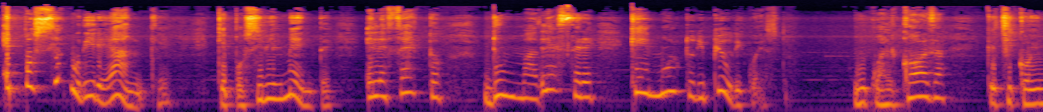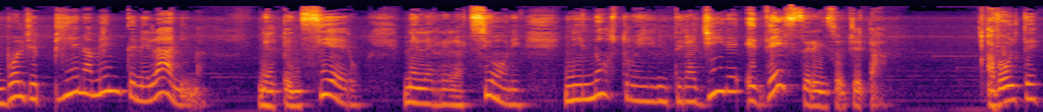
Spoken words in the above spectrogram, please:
E possiamo dire anche che possibilmente è l'effetto di un malessere che è molto di più di questo, un qualcosa che ci coinvolge pienamente nell'anima, nel pensiero, nelle relazioni, nel nostro interagire ed essere in società. A volte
